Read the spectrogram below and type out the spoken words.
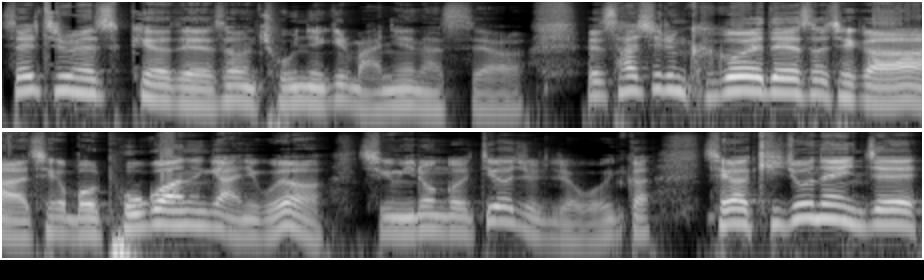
셀트리온 헬스케어에 대해서는 좋은 얘기를 많이 해놨어요. 사실은 그거에 대해서 제가 제가 뭘 보고하는 게 아니고요. 지금 이런 걸 띄워주려고. 그러니까 제가 기존에 이제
